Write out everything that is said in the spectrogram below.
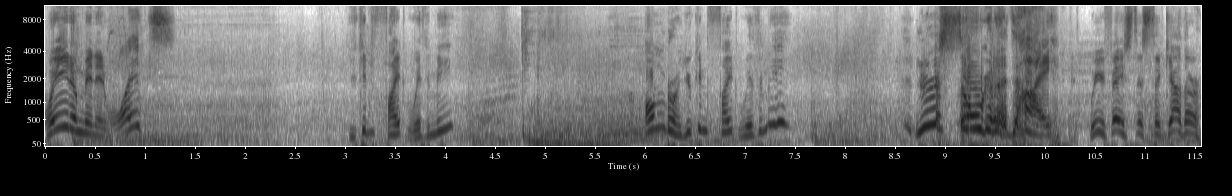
Wait a minute, what? You can fight with me? Umbra, you can fight with me? You're so gonna die! We face this together!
